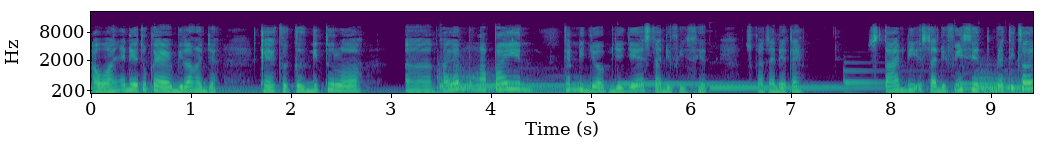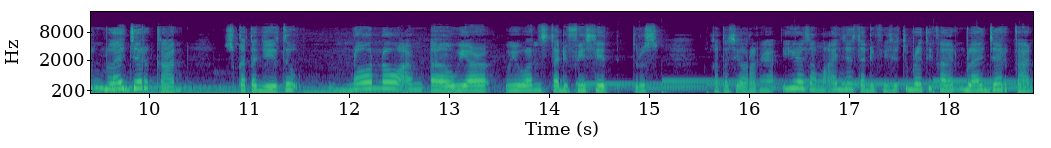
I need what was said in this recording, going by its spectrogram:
Awalnya dia tuh kayak bilang aja kayak kekeh gitu loh e, kalian mau ngapain? Kan dijawab JJ study visit. Terus kata dia teh study study visit? Berarti kalian belajar kan? Terus kata JJ tuh no no I'm, uh, we are we want study visit. Terus kata si orangnya iya sama aja study visit itu berarti kalian belajar kan?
